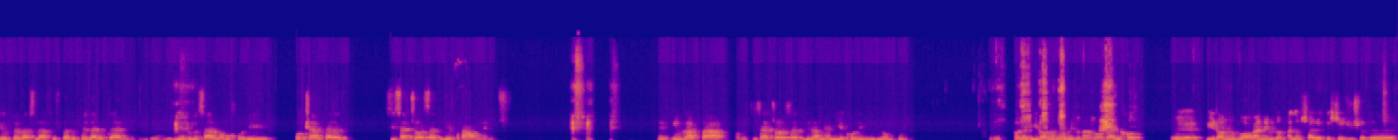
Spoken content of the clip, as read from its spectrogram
ببس لفتش بعد پدرت در میاد یعنی یه دونه سرما بخوری با کمتر از 300 400 لیر تمام نمیشه. یعنی اینقدر فرق. 300 400 لیر هم یعنی یک میلیون پول. حالا ایران رو نمی‌دونم. ولی خب ایران رو واقعا نمی‌دونم الان شرایطش چجوری شده.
